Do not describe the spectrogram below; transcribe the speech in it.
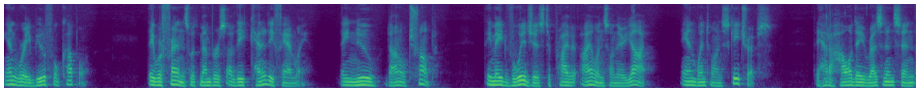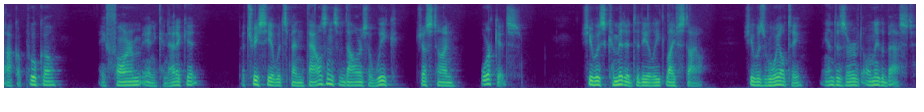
and were a beautiful couple. They were friends with members of the Kennedy family. They knew Donald Trump. They made voyages to private islands on their yacht. and went on ski trips. They had a holiday residence in Acapulco, a farm in Connecticut. Patricia would spend thousands of dollars a week just on orchids. She was committed to the elite lifestyle. She was royalty and deserved only the best.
